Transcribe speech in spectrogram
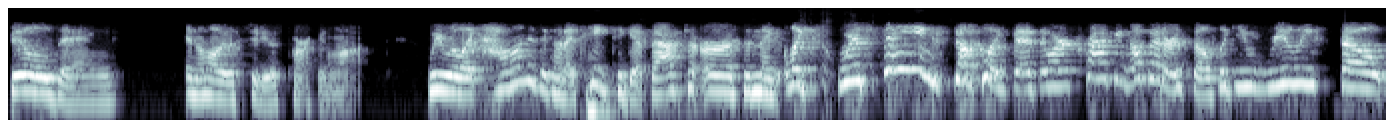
building in the Hollywood Studios parking lot we were like, how long is it going to take to get back to Earth? And they like, we're saying stuff like this and we're cracking up at ourselves. Like you really felt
